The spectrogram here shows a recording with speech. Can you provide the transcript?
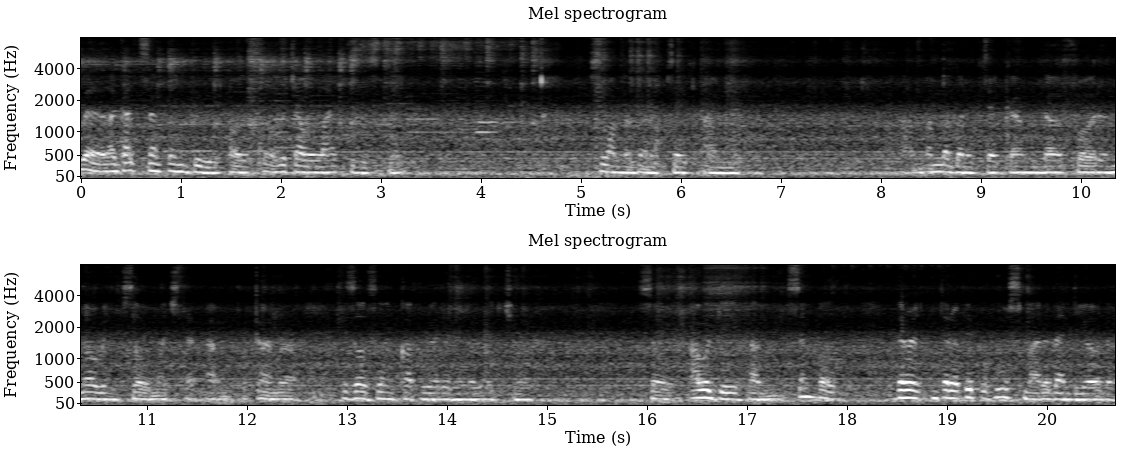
Well, I got something good also which I would like to display. So I'm not gonna take um, um I'm not gonna take um, the photo knowing so much that um, the camera is also incorporated in the lecture. So I will give um simple there are, there are people who are smarter than the other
